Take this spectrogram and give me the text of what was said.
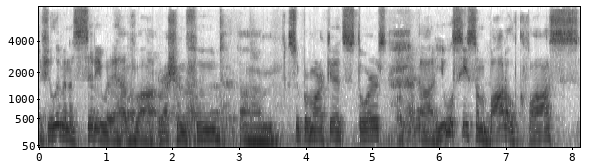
if you live in a city where they have uh, Russian food, um, supermarkets, stores, uh, you will see some bottled kvass.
